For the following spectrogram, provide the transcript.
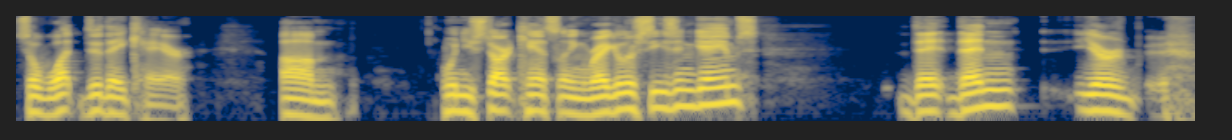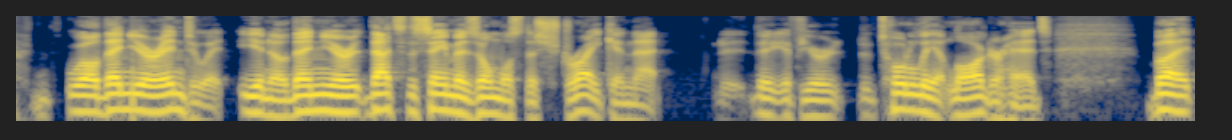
So what do they care? Um, when you start canceling regular season games, that then you're well, then you're into it. You know, then you're that's the same as almost a strike in that if you're totally at loggerheads. But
